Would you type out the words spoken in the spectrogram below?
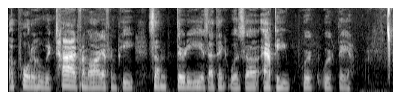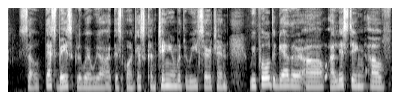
a porter who retired from RF&P some 30 years, I think it was, uh, after he worked worked there. So that's basically where we are at this point, just continuing with the research. And we pulled together uh, a listing of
